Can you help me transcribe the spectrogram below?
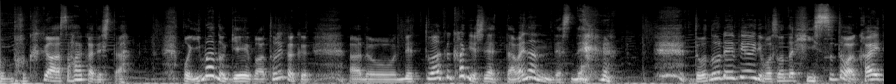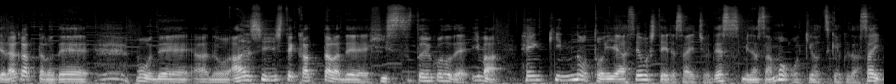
僕が浅はかでした。もう今のゲームはとにかくあのネットワーク加入しないとダメなんですね。どのレビューにもそんな必須とは書いてなかったので、もうね、あの安心して買ったらね、必須ということで、今、返金の問い合わせをしている最中です。皆さんもお気をつけください。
